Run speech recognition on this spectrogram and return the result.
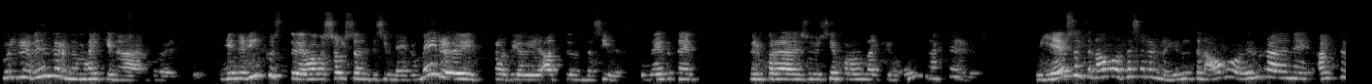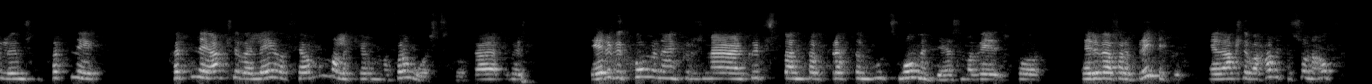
gulri viðverðnum helgina veist, henni ríkustu hafa sjálfsögandi sem meir og meira auð frá því að við aðtöðum það síðast og við erum bara eins og við séum bara hún algjör ónægt fyrir þessu Og ég hef svolítið áhuga þessar umræðu, ég hef svolítið áhuga umræðinni alþjóðlega um sko, hvernig, hvernig allir að leiða fjármálakjörnum að fráast. Sko. Erum við komin að einhverju svona gullstand af Bretton Woods mómenti þar sem við, sko, erum við að fara að breyta ykkur eða allir að hafa þetta svona áfram.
